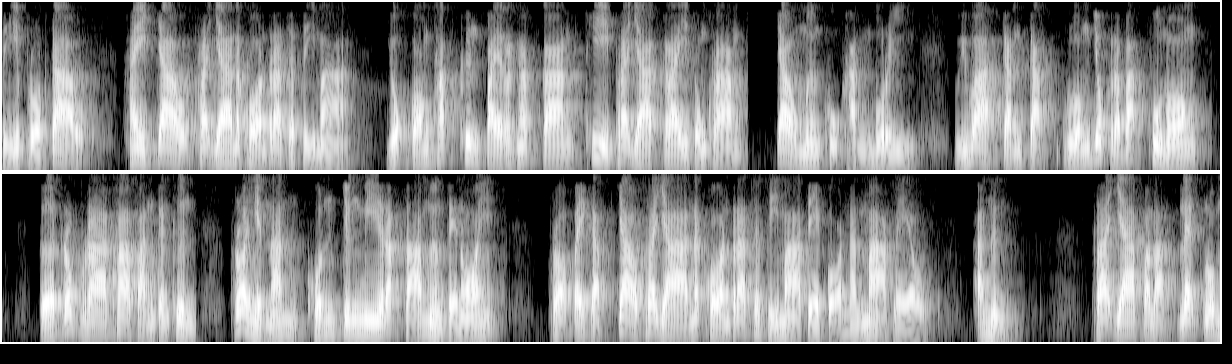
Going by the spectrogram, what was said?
สีโปรดเกล้าให้เจ้าพระยานครราชสีมา ยกกองทัพขึ้นไประงับการที่พระยาไกรสงคราม เจ้าเมืองขุขันบุรี วิวาทกันกับหลวงยกระบัดผู้น้อง เกิดรบราฆ่าฟันกันขึ้น เพราะเหตุนั้นคนจึงมีรักษาเมืองแต่น้อย เพราะไปกับเจ้าพระยานครราชสีมาแต่ก่อนนั้นมากแล้ว อันหนึ่ง พระยาประหลัดและกรม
